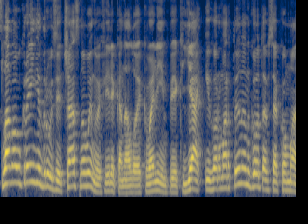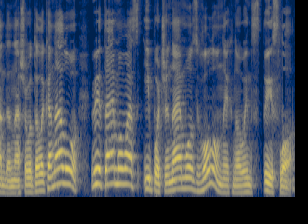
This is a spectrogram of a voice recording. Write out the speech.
Слава Україні, друзі! Час новин в ефірі каналу Еквалімпік. Я Ігор Мартиненко та вся команда нашого телеканалу. Вітаємо вас і починаємо з головних новин стисло.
